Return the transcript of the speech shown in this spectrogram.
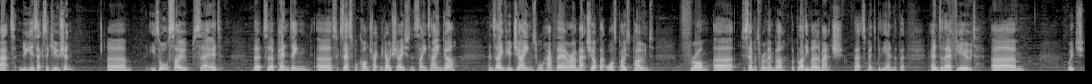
at New Year's execution. Um, he's also said that uh, pending uh, successful contract negotiations, Saint Anger and Xavier James will have their uh, matchup that was postponed from uh, December to Remember, the Bloody Murder match. That's meant to be the end of the end of their feud, um, which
